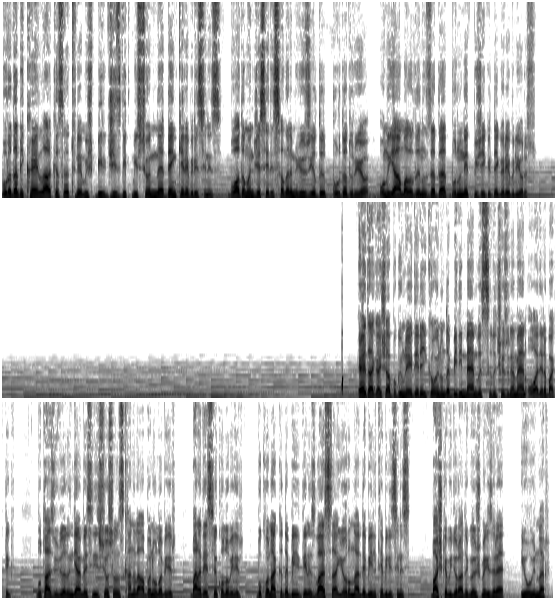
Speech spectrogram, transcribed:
Burada bir kayanın arkasına tünemiş bir Cizvit misyonuna denk gelebilirsiniz. Bu adamın cesedi sanırım 100 yıldır burada duruyor. Onu yağmaladığınızda da bunu net bir şekilde görebiliyoruz. Evet arkadaşlar bugün RDR2 oyununda bilinmeyen ve sırrı çözülemeyen olaylara baktık. Bu tarz videoların gelmesini istiyorsanız kanala abone olabilir, bana destek olabilir. Bu konu hakkında bildikleriniz varsa yorumlarda belirtebilirsiniz. Başka videolarda görüşmek üzere, iyi oyunlar.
